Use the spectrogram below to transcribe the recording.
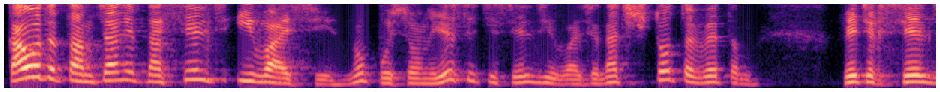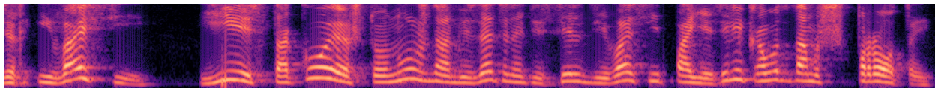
Кого-то там тянет на сельдь и васи. Ну, пусть он ест эти сельди и васи. Значит, что-то в этом, в этих сельдях и васи есть такое, что нужно обязательно эти сельди и васи поесть. Или кого-то там шпротой.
